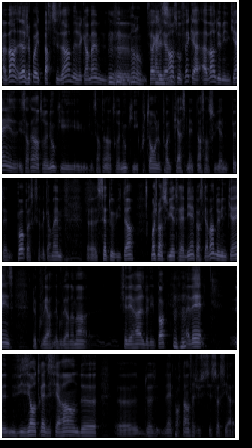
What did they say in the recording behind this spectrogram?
avant, là, je ne veux pas être partisan, mais je vais quand même Mhm, euh, non, non, faire référence au fait qu'avant 2015, et certains d'entre nous qui, certains d'entre nous qui écoutons le podcast maintenant s'en souviennent peut-être pas parce que ça fait quand même euh, 7 ou 8 ans. Moi, je m'en souviens très bien parce qu'avant 2015, le, gouver- le gouvernement fédéral de l'époque Mhm. avait une vision très différente de, euh, de l'importance de la justice sociale,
